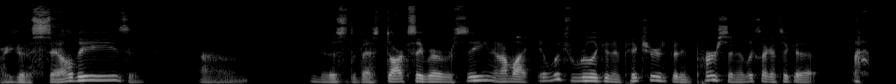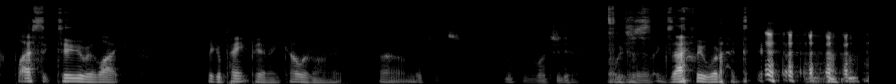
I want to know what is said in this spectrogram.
are you going to sell these? And um, you know, this is the best dark saber I've ever seen. And I'm like, it looks really good in pictures, but in person, it looks like I took a, plastic tube and like took a paint pen and colored on it. Um, Which is Which is what you did. which is exactly what I did.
